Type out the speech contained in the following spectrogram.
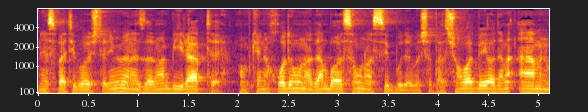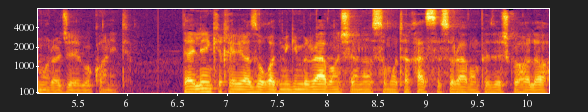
نسبتی باش داریم به نظر من بی ربطه. ممکنه خود اون آدم باعث اون آسیب بوده باشه. پس شما باید به آدم امن مراجعه بکنید. دلیل اینکه خیلی از اوقات میگیم روانشناس و متخصص و روانپزشک حالا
